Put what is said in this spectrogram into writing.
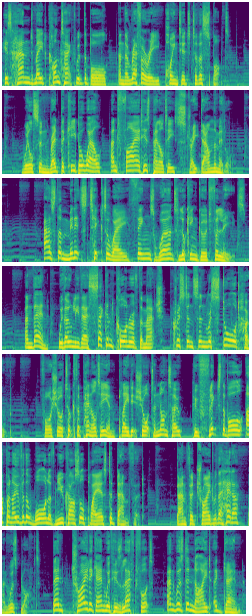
His hand made contact with the ball, and the referee pointed to the spot. Wilson read the keeper well and fired his penalty straight down the middle. As the minutes ticked away, things weren't looking good for Leeds. And then, with only their second corner of the match, Christensen restored hope Forshaw took the penalty and played it short to Gnonto, who flicked the ball up and over the wall of Newcastle players to Bamford. Bamford tried with a header and was blocked. then tried again with his left foot and was denied again.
